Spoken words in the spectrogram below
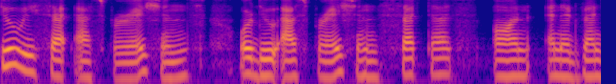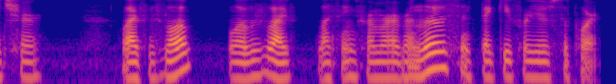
Do we set aspirations, or do aspirations set us on an adventure? Life is love, love is life. Blessings from Reverend Lewis, and thank you for your support.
